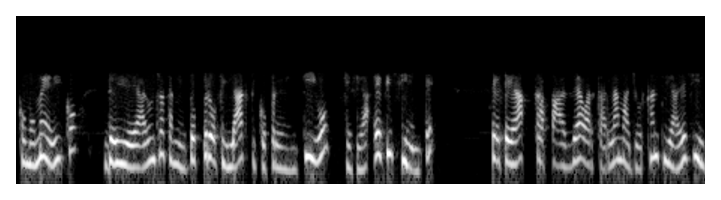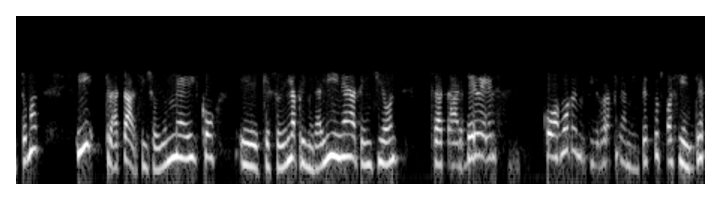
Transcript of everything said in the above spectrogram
como médico de idear un tratamiento profiláctico, preventivo, que sea eficiente, que sea capaz de abarcar la mayor cantidad de síntomas y tratar, si soy un médico eh, que estoy en la primera línea de atención, tratar de ver cómo remitir rápidamente a estos pacientes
